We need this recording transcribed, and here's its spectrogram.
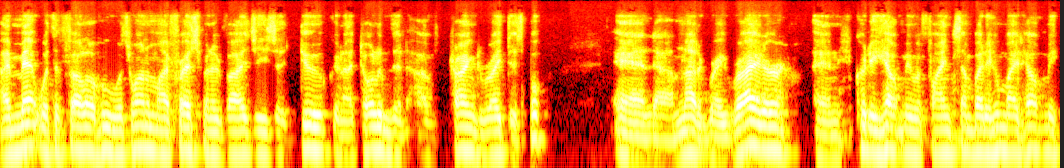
I met with a fellow who was one of my freshman advisees at Duke and I told him that I was trying to write this book and I'm not a great writer and could he help me with find somebody who might help me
